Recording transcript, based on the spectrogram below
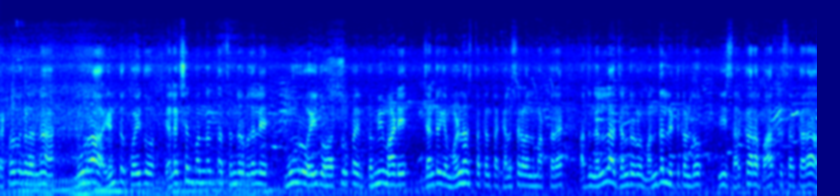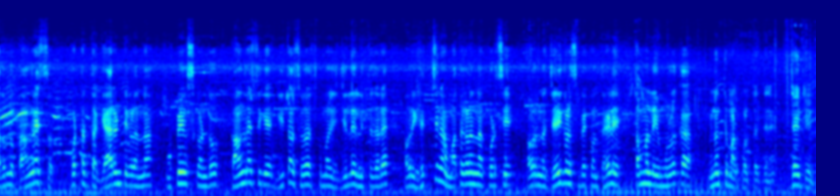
ಪೆಟ್ರೋಲ್ಗಳನ್ನು ನೂರ ಎಂಟು ಕೊಯ್ದು ಎಲೆಕ್ಷನ್ ಬಂದಂಥ ಸಂದರ್ಭದಲ್ಲಿ ಮೂರು, ಐದು, ಹತ್ತು ರೂಪಾಯಿ ಕಮ್ಮಿ ಮಾಡಿ ಜನರಿಗೆ ಮಣ್ಣರಿಸ್ತಕ್ಕಂಥ ಕೆಲಸಗಳನ್ನು ಮಾಡ್ತಾರೆ. ಅದನ್ನೆಲ್ಲ ಜನರುಗಳು ಮಂದಲ್ಲಿಟ್ಟುಕೊಂಡು ಈ ಸರ್ಕಾರ, ಭಾರತ ಸರ್ಕಾರ ಅದರಲ್ಲೂ ಕಾಂಗ್ರೆಸ್ ಕೊಟ್ಟಂಥ ಗ್ಯಾರಂಟಿಗಳನ್ನು ಉಪಯೋಗಿಸ್ಕೊಂಡು ಕಾಂಗ್ರೆಸ್ಸಿಗೆ ಗೀತಾ ಶಿವರಾಜ್ ಕುಮಾರ್ ಈ ಜಿಲ್ಲೆಯಲ್ಲಿ ನಿಂತಿದ್ದಾರೆ. ಅವರಿಗೆ ಹೆಚ್ಚಿನ ಮತಗಳನ್ನು ಕೊಡಿಸಿ ಅವರನ್ನು ಜೈಗಳಿಸಬೇಕು ಅಂತ ಹೇಳಿ ತಮ್ಮಲ್ಲಿ ಈ ಮೂಲಕ ವಿನಂತಿ ಮಾಡ್ಕೊಳ್ತಾ ಇದ್ದೇನೆ. ಜೈ ಭೀಮ್.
